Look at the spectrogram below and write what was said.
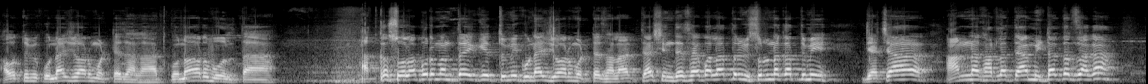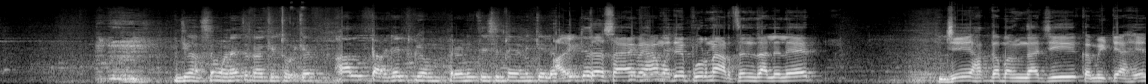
अहो तुम्ही कुणा जीवावर मोठे झालात? कुणावर बोलता? अख्खं सोलापूर म्हणतंय की तुम्ही कुणा जीवावर मोठे झालात. त्या शिंदेसाहेबाला तर विसरू नका तुम्ही. ज्याच्या अन्न घातला त्या मिठाला तर जागा. म्हणजे असं म्हणायचं का की थोडक्यात आल टार्गेट प्रणिती शिंदे यांनी केलं. आयुक्त साहेब ह्यामध्ये पूर्ण अडचणी झालेले आहेत. जे हक्कभंगाची कमिटी आहे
